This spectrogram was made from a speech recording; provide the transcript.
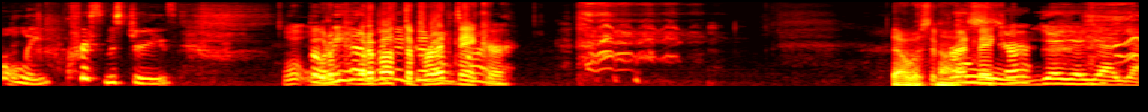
holy Christmas trees! What, But what, we what had, like, about a the bread maker? That was The bread maker? Oh, yeah, yeah, yeah, yeah.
